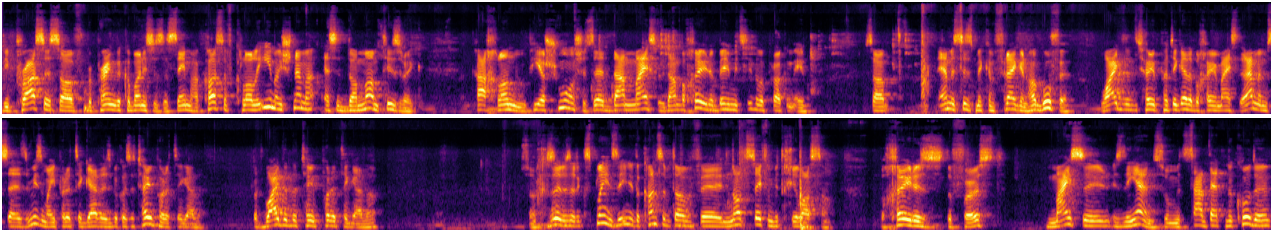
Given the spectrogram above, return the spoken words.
the process of preparing the Kabbanis is the same. Hakasaf Klali Ima Shnema Es Damam kach lanu pi she said dam mais dam bkhoyre be mit sidle prokem so emes says, making fragen how gufe why did the Torah put together bkhoyre mais the Rambam says the reason why he put it together is because the Torah put it together but why did the Torah put it together so Chazir it explains you know, the concept of uh, not safe in betchilasam bkhoyre is the first Meiser is the end. So mitzad that nakoda,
